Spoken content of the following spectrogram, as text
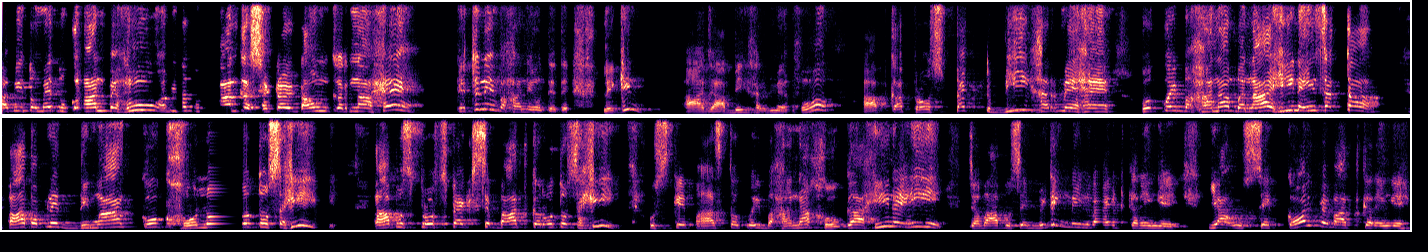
अभी तो मैं दुकान पे हूँ, अभी तो दुकान का शटर डाउन करना है। कितने बहाने होते थे। लेकिन आज आप भी घर में हो, आपका प्रोस्पेक्ट भी घर में है, वो कोई बहाना बना ही नहीं सकता। आप अपने दिमाग को खोलो तो सही आप उस प्रोस्पेक्ट से बात करो तो सही। उसके पास तो कोई बहाना होगा ही नहीं। जब आप उसे मीटिंग में इनवाइट करेंगे या उससे कॉल पे बात करेंगे,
